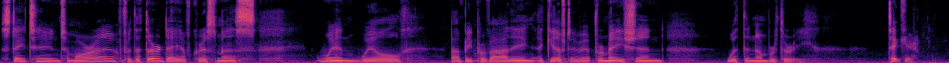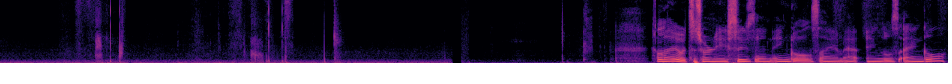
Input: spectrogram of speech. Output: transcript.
Stay tuned tomorrow for the third day of Christmas when we'll uh, be providing a gift of information with the number three. Take care. Hello, it's attorney Susan Ingalls. I am at Ingalls Angle,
